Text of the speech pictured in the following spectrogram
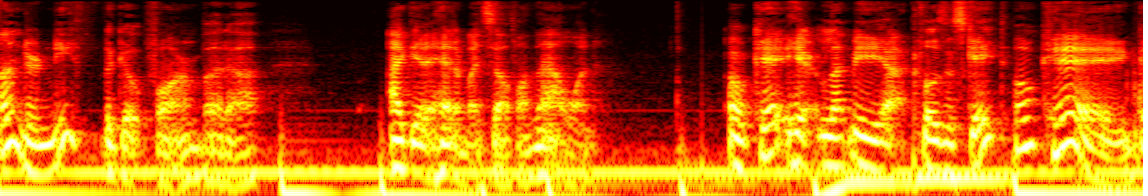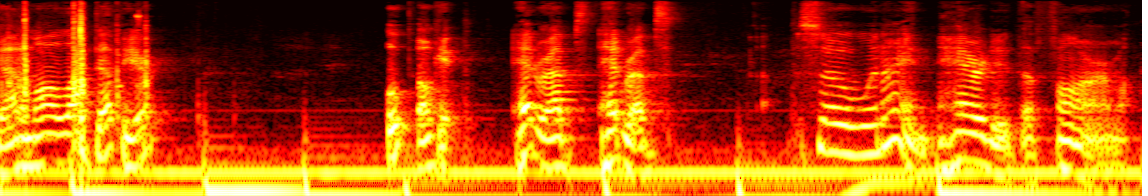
underneath the goat farm, but uh, I get ahead of myself on that one. Okay, here, let me uh, close this gate. Okay, got them all locked up here. Oh, okay. Head rubs, head rubs. So when I inherited the farm,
